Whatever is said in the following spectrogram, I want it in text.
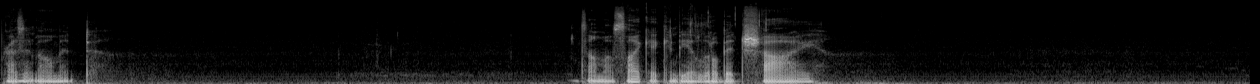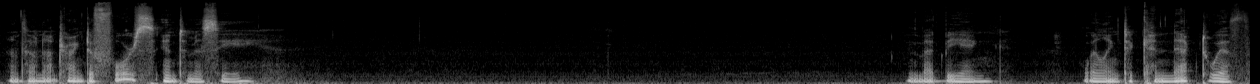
present moment it's almost like it can be a little bit shy. And so, not trying to force intimacy. But being willing to connect with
